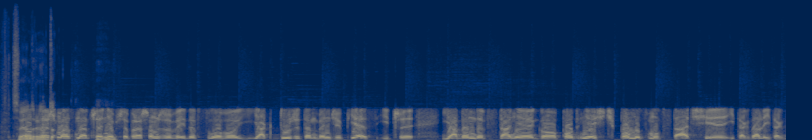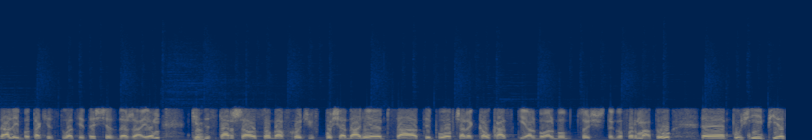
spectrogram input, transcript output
Swoją To drogą, też ma znaczenie, przepraszam, że wejdę w słowo, jak duży ten będzie pies i czy ja będę w stanie go podnieść, pomóc mu wstać e, i tak dalej, i tak dalej, bo takie sytuacje też się zdarzają, kiedy starsza osoba wchodzi w posiadanie psa typu owczarek kaukaski albo, albo coś tego formatu, e, później pies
